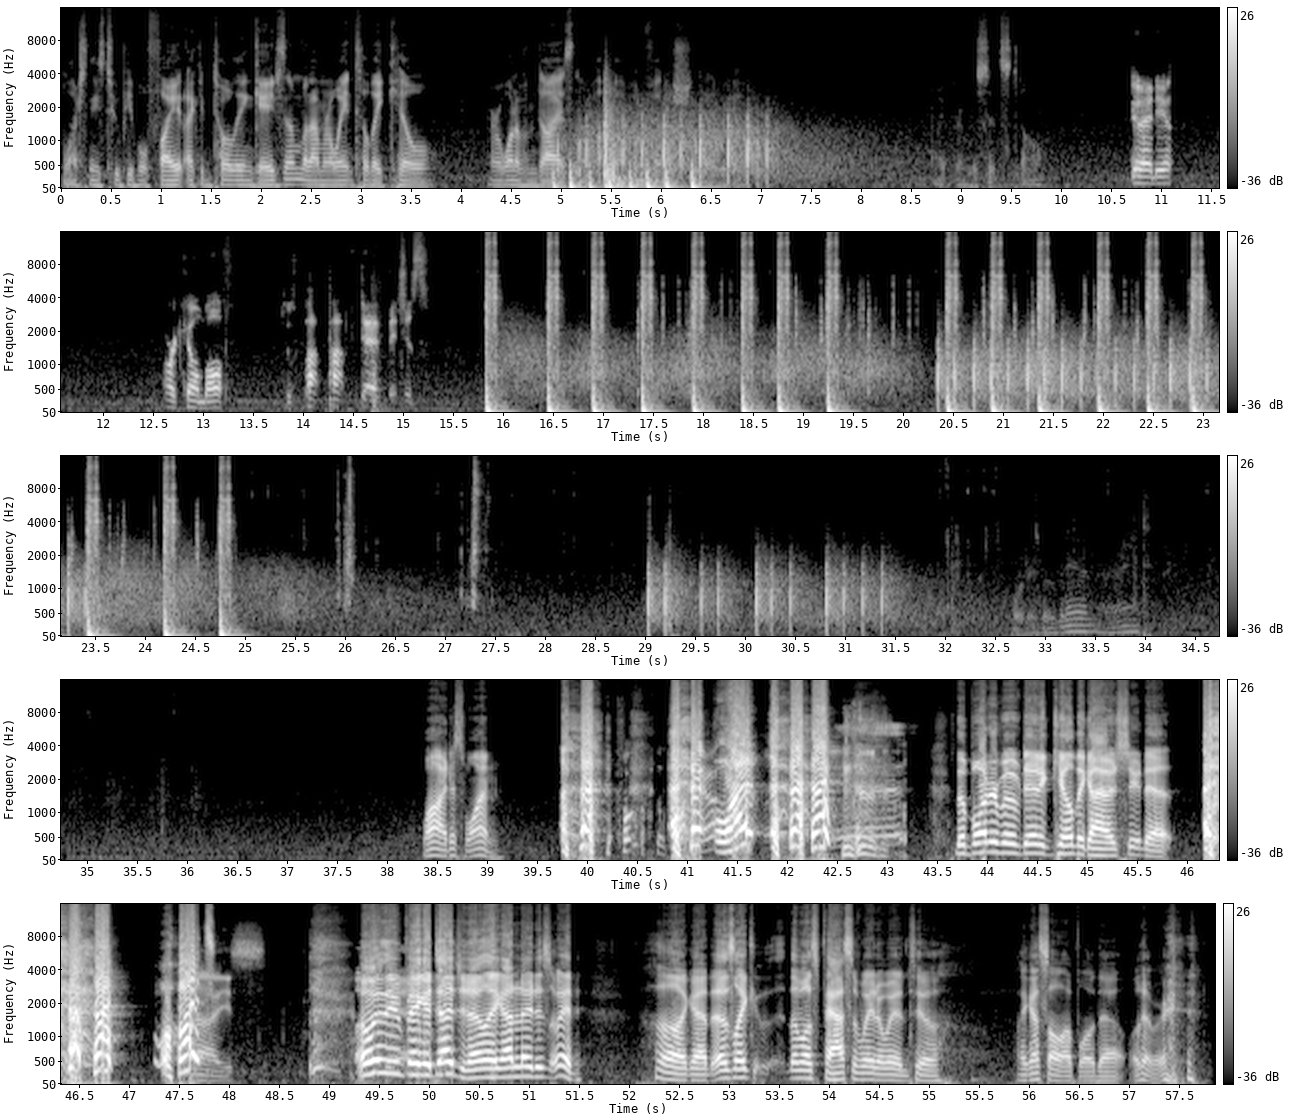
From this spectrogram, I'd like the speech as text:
watching these two people fight. I could totally engage them, but I'm gonna wait until they kill, or one of them dies, and I'll pop up and finish. There we go. Wait for him to sit still. Good idea. Or kill them both. Just pop, pop, dead bitches. Wow, I just won. Fuck the fuck out. what? The border moved in and killed the guy I was shooting at. what? nice. I wasn't even paying attention. I'm like, how did I just win? Oh god, that was like the most passive way to win too. I guess I'll upload that. Whatever.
